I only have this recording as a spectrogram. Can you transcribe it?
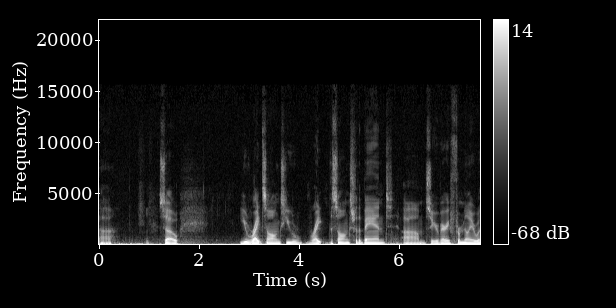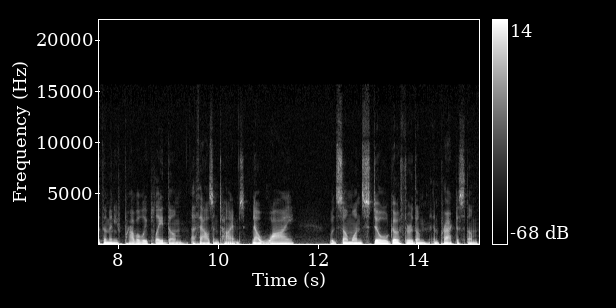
Uh, so you write songs, you write the songs for the band, um, so you're very familiar with them, and you've probably played them a thousand times. Now, why would someone still go through them and practice them,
